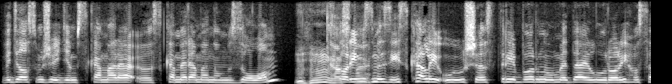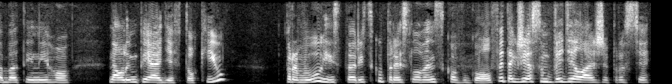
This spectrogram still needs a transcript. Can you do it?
vedela som, že idem s, kamera, s kameramanom Zolom, Mhm, ktorým sme získali už striebornú medailu Roryho Sabatiniho na Olympiáde v Tokiu. Prvú historickú pre Slovensko v golfe. Takže ja som vedela, že proste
